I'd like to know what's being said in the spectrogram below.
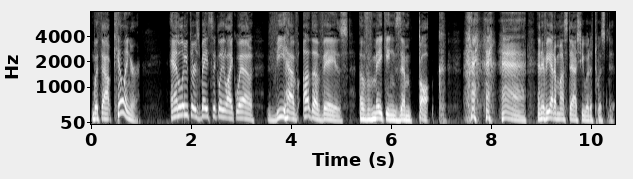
without killing her. And Luthor's basically like, well, we have other ways of making them talk. and if he had a mustache, he would have twisted it.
